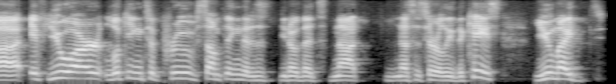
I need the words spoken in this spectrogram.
uh, if you are looking to prove something that is, you know, that's not necessarily the case, you might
